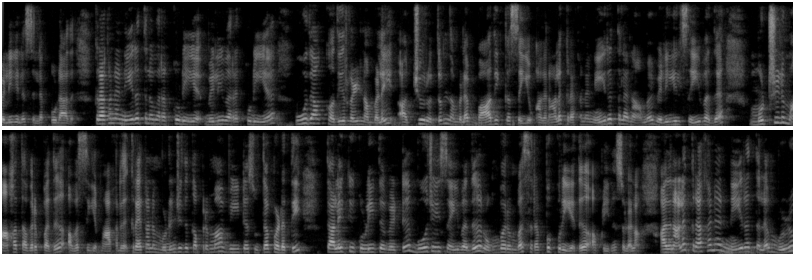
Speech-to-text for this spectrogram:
வெளியில் செல்லக்கூடாது. கிரகண நேரத்தில் வரக்கூடிய வெளிவரக்கூடிய ஊதா கதிர்கள் நம்மளை அச்சுறுத்தும் நம்மளை பாதிக்க செய்யும். அதனால் கிரகண நேரத்தில் நாம் வெளியில் செய்வதை முற்றிலுமாக தவிர்ப்பது அவசியமாக ஆகிறது. கிரகணம் முடிஞ்சதுக்கப்புறமா வீட்டை சுத்தப்படுத்தி தலைக்கு குளித்து விட்டு பூஜை செய்வது ரொம்ப ரொம்ப சிறப்புக்குரியது அப்படின்னு சொல்லலாம். அதனால் கிரகண நேரத்தில் முழு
